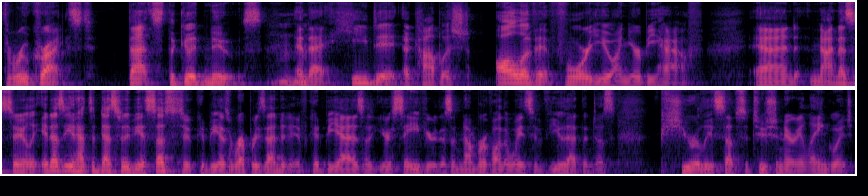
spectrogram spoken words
through Christ. That's the good news. Mm-hmm. And that he did accomplished all of it for you on your behalf. And not necessarily, it doesn't even have to necessarily be a substitute. Could be as a representative, could be as a, your savior. There's a number of other ways to view that than just purely substitutionary language,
